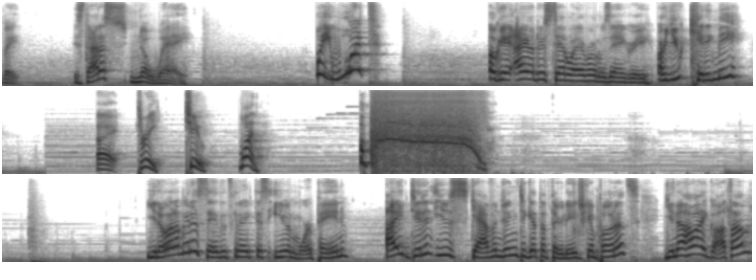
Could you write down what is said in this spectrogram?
Wait, is that a... no way? Wait, what? Okay, I understand why everyone was angry. Are you kidding me? All right, three, two, one. You know what I'm gonna say that's gonna make this even more pain? I didn't use scavenging to get the third age components. You know how I got them?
